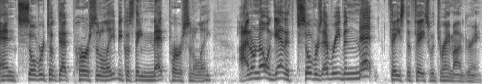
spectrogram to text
And Silver took that personally because they met personally. I don't know again if Silver's ever even met face to face with Draymond Green.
